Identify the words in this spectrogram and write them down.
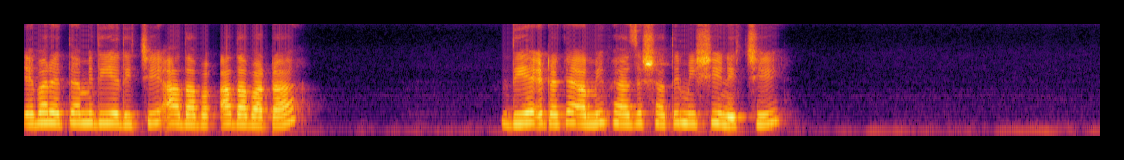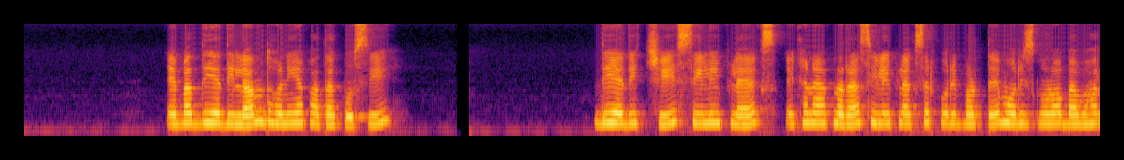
এবার এতে আমি দিয়ে দিচ্ছি আদা আদা বাটা। দিয়ে এটাকে আমি পেঁয়াজের সাথে মিশিয়ে নিচ্ছি। এবার দিয়ে দিলাম ধনিয়া পাতা কুচি। দিয়ে দিচ্ছি সিলি ফ্লেক্স এখানে আপনারা সিলি ফ্লেক্সের পরিবর্তে মরিচ গুঁড়ো ব্যবহার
